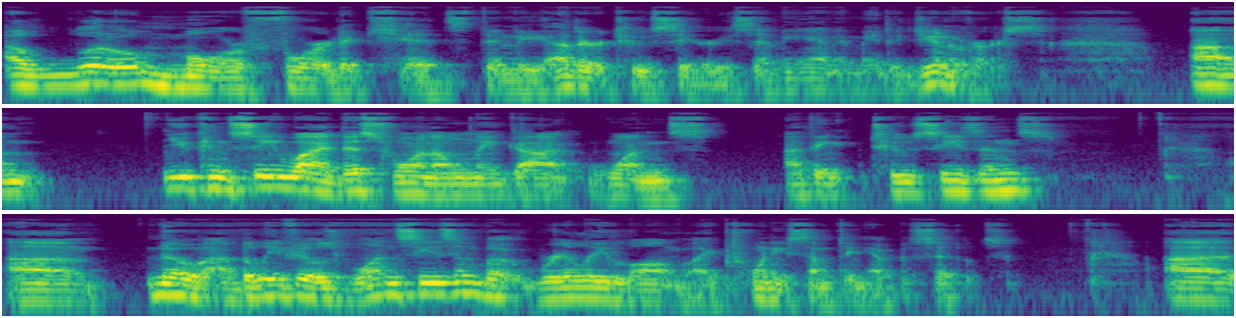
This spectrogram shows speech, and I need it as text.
a little more for the kids than the other two series in the animated universe. Um, you can see why this one only got one's, I think, two seasons. Um, no, I believe it was one season, but really long, like 20 something episodes. Uh,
